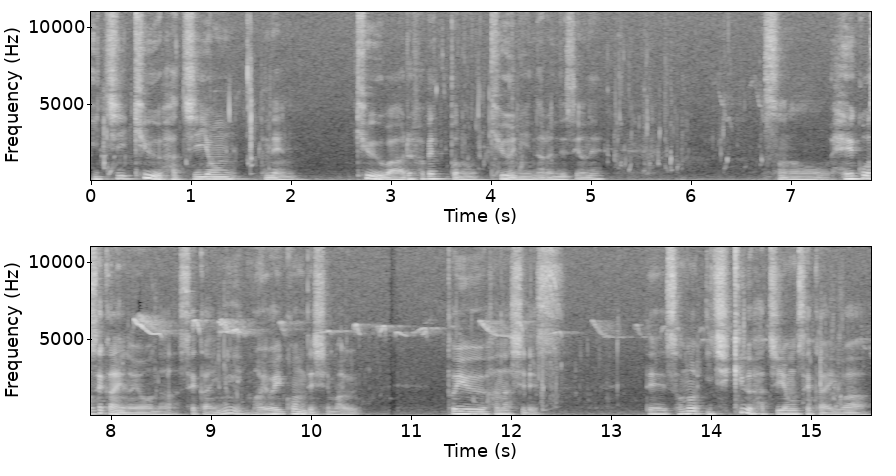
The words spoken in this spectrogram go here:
1984年9はアルファベットの9になるんですよね。その平行世界のような世界に迷い込んでしまうという話です。でその1984世界は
